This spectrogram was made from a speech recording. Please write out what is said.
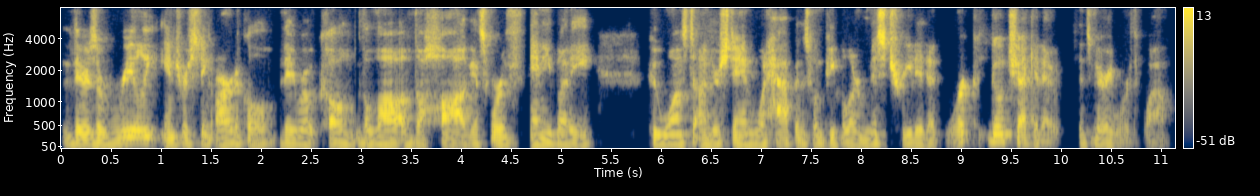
There's a really interesting article they wrote called The Law of the Hog. It's worth anybody who wants to understand what happens when people are mistreated at work. Go check it out. It's very worthwhile.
